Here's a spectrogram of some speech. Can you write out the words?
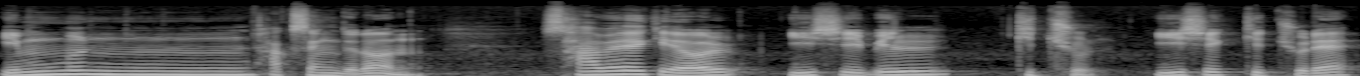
인문 학생들은 사회 계열 21 기출 이식 기출의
